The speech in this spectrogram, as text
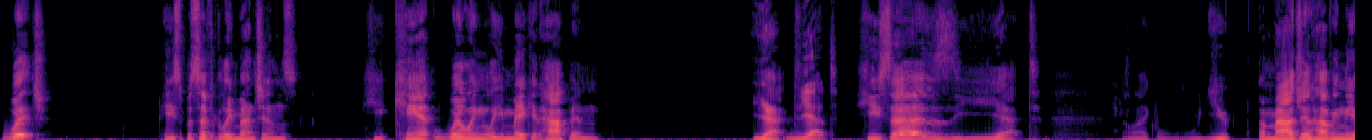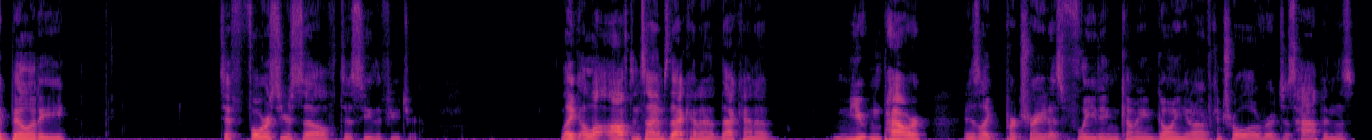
which he specifically mentions he can't willingly make it happen yet. Yet. He says yet. Like you imagine having the ability to force yourself to see the future. Like a lot oftentimes that kind of that kind of mutant power is like portrayed as fleeting, coming and going, you don't have control over it, just happens.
